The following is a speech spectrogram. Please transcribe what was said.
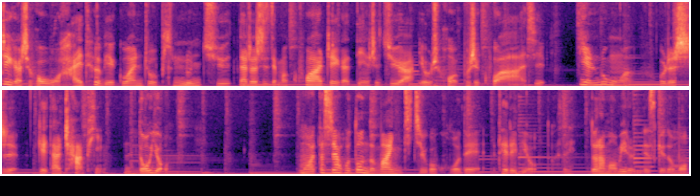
这个时候我还特别关注评论区，大家是怎么夸这个电视剧啊？有时候不是夸，是辩论啊，或者是给他差评，都有。もう私はほとんど毎日中国語でテレビをねドラマを見るんですけども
